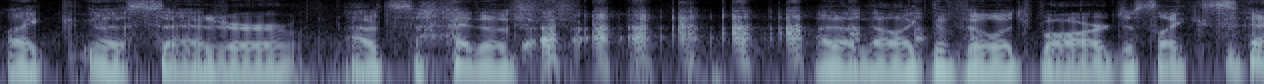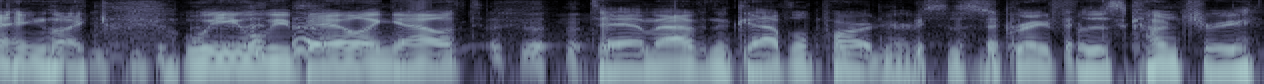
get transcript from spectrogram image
like a senator outside of I don't know, like the Village Bar, just like saying like we will be bailing out Tamm Avenue Capital Partners. This is great for this country.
